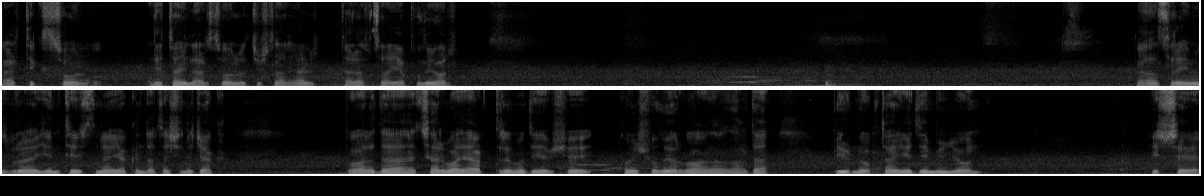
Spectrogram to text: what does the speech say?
Artık son detaylar, son rötuşlar her tarafta yapılıyor. Galatasaray'ımız buraya yeni tesisine yakında taşınacak. Bu arada sermaye arttırımı diye bir şey konuşuluyor bu aralarda. 1.7 milyon hisse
